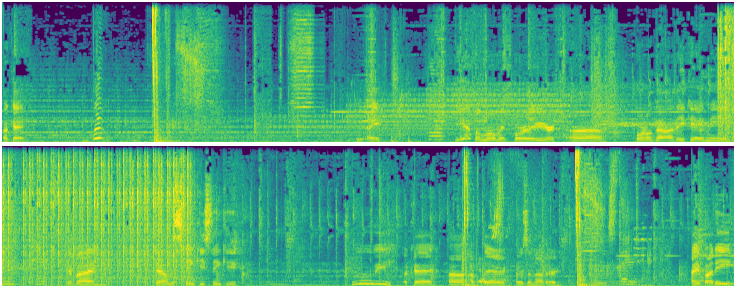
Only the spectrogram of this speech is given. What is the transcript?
okay. Hey, do you have a moment for your, uh, portal god, aka me? Goodbye. Down the stinky stinky. Woo-wee! Okay, uh, up there, there's another. Hey, buddy!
